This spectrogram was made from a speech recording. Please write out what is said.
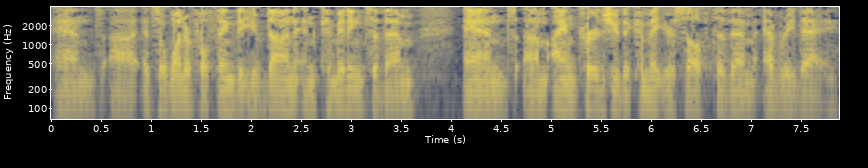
And uh, it's a wonderful thing that you've done in committing to them. And um, I encourage you to commit yourself to them every day.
